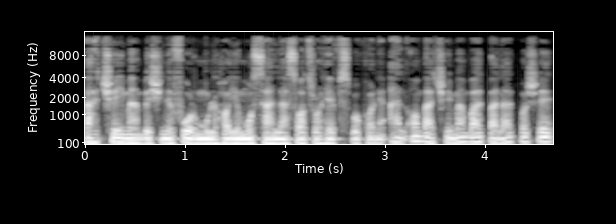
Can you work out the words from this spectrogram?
بچه من بشینه فرمول های مثلثات رو حفظ بکنه. الان بچه من باید بلد باشه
